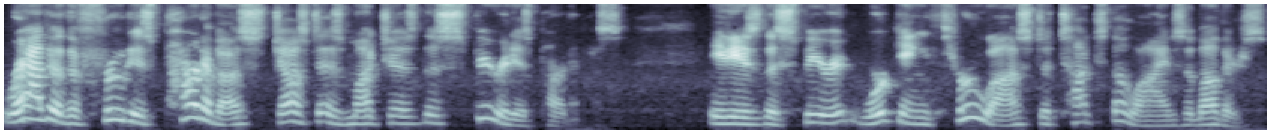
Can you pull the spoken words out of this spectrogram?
Rather, the fruit is part of us just as much as the Spirit is part of us. It is the Spirit working through us to touch the lives of others.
